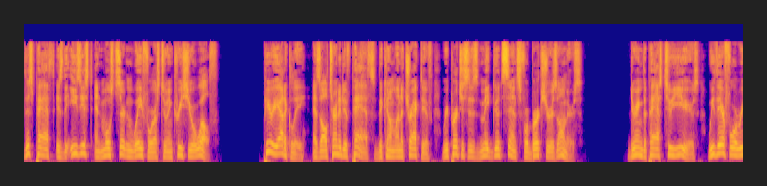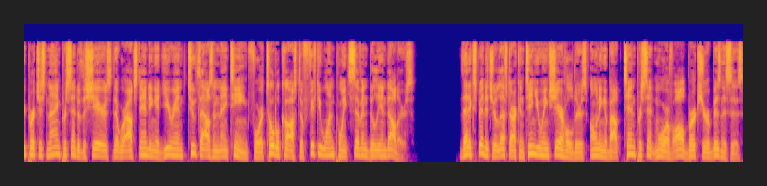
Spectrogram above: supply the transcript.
this path is the easiest and most certain way for us to increase your wealth. Periodically, as alternative paths become unattractive, repurchases make good sense for Berkshire's owners. During the past two years, we therefore repurchased 9% of the shares that were outstanding at year end 2019 for a total cost of $51.7 billion. That expenditure left our continuing shareholders owning about 10% more of all Berkshire businesses,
